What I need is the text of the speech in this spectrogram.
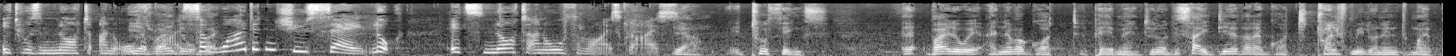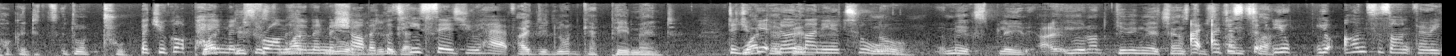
it was not unauthorized. Yeah, the, so why didn't you say, look, it's not unauthorized, guys? Yeah, two things. Uh, by the way, I never got payment. You know, this idea that I got 12 million into my pocket, it's, it's not true. But you got payment from him Herman Mashaba because he says you have. I did not get payment. Did you what get happened? no money at all? No. Let me explain. you're not giving me a chance to I, I just, answer. Your, your answers aren't very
